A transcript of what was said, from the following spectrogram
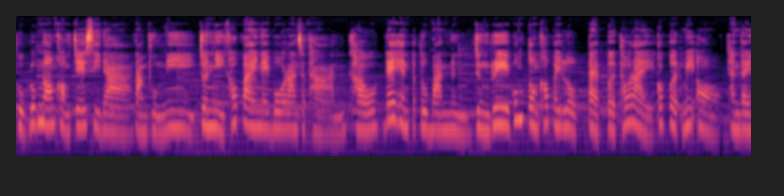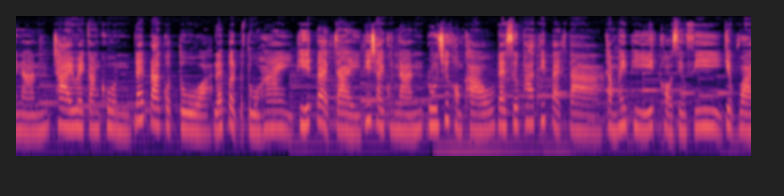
ถูกลูกน้องของเจสีดา ตามถุงหนี้ จนหนีเข้าไปในโบราณสถาน เขาได้เห็นประตูบานหนึ่ง จึงรีบพุ่งตรงเข้าไปหลบ แต่เปิดเท่าไหร่ก็เปิดไม่ออก ทันใดนั้น ชายวัยกลางคนได้ปรากฏตัวและเปิดประตูให้ พีทแปลกใจที่ชายคนนั้นรู้ชื่อของเขาและเสื้อผ้าที่แปลกตาทำให้พีทขอเซลฟี่ เก็บไว้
